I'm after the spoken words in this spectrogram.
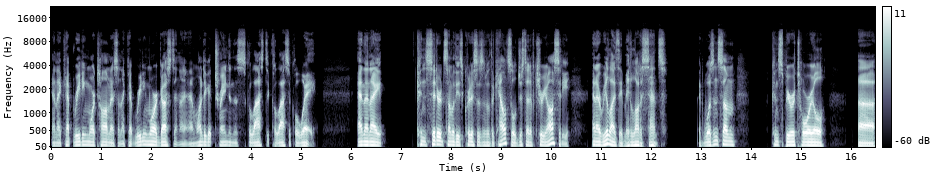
and I kept reading more Thomas and I kept reading more Augustine. I, I wanted to get trained in the scholastic classical way. And then I considered some of these criticisms of the council just out of curiosity. And I realized they made a lot of sense. It wasn't some conspiratorial uh,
